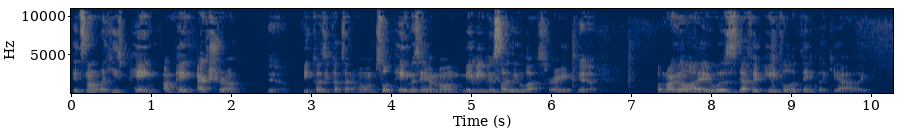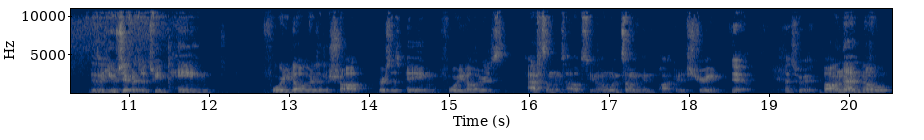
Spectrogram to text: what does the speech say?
It's not like he's paying. I'm paying extra Yeah. because he cuts at home. I'm still paying the same amount, maybe even Mhm. slightly less, right? Yeah. But I'm not gonna lie, it was definitely painful to think like, yeah, like there's a huge difference between paying forty dollars at a shop versus paying forty dollars at someone's house. You know, when someone can pocket it straight. Yeah. That's right. But on that note,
